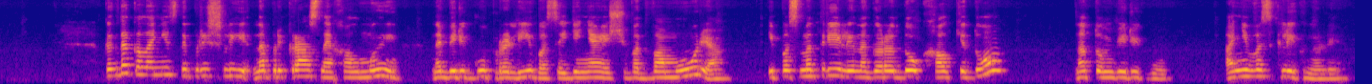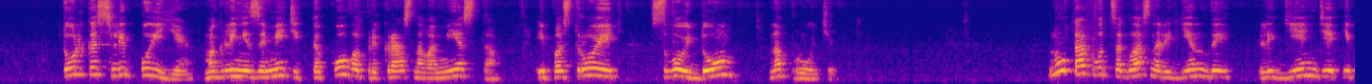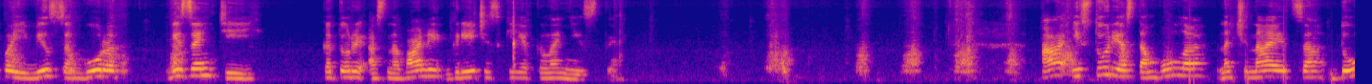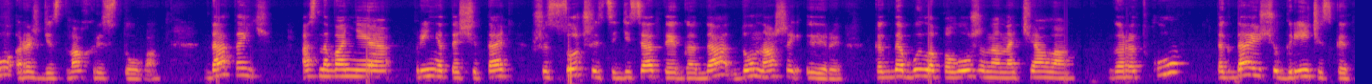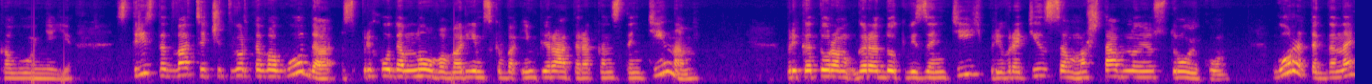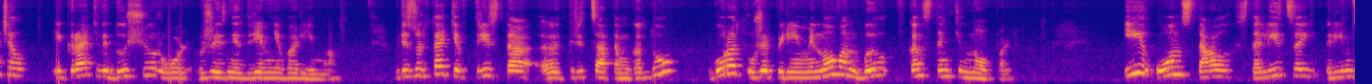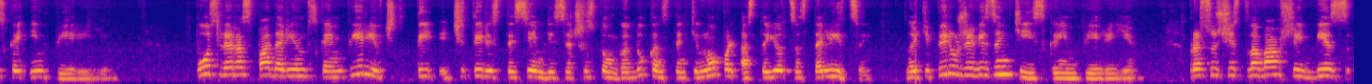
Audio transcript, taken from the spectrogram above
Когда колонисты пришли на прекрасные холмы на берегу пролива, соединяющего два моря, и посмотрели на городок Халкидон на том берегу, они воскликнули. Только слепые могли не заметить такого прекрасного места и построить свой дом напротив. Ну, так вот, согласно легенды, легенде и появился город Византий, который основали греческие колонисты. А история Стамбула начинается до Рождества Христова. Датой основания принято считать 660-е года до нашей эры, когда было положено начало городку, тогда еще греческой колонии. С 324 года, с приходом нового римского императора Константина, при котором городок Византий превратился в масштабную стройку, город тогда начал играть ведущую роль в жизни Древнего Рима. В результате в 330 году город уже переименован был в Константинополь и он стал столицей Римской империи. После распада Римской империи в 476 году Константинополь остается столицей, но теперь уже Византийской империи, просуществовавшей без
